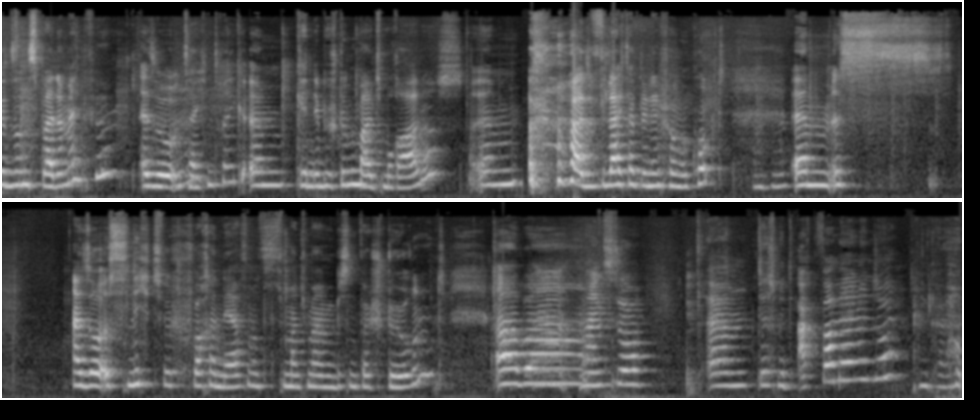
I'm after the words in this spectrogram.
gibt so einen Spider-Man-Film. Also einen Zeichentrick. Ähm, kennt ihr bestimmt mal als Morales. Ähm, also vielleicht habt ihr den schon geguckt. Ähm, ist. Also ist nichts für schwache Nerven. Ist manchmal ein bisschen verstörend. Aber. Meinst du, ähm, das mit Aquaman und so?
